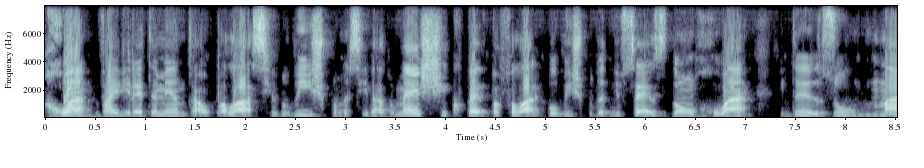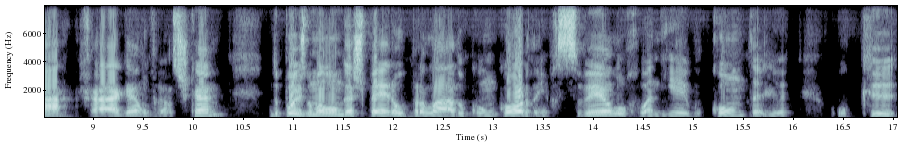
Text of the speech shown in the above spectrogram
Juan vai diretamente ao palácio do bispo na cidade do México, pede para falar com o bispo da diocese, Dom Juan de Zumarraga, um franciscano. Depois de uma longa espera, o prelado concorda em recebê-lo. Juan Diego conta-lhe o que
